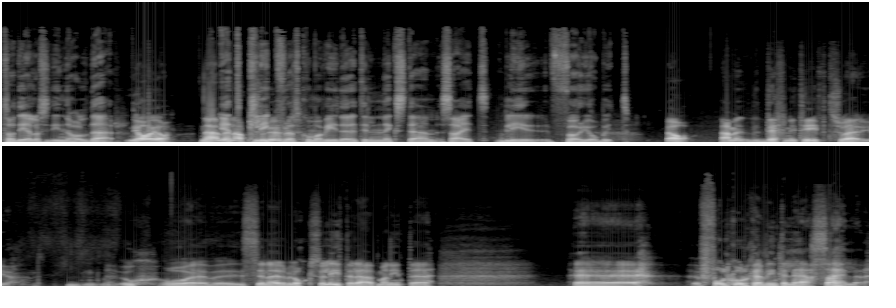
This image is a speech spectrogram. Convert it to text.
ta del av sitt innehåll där. Ja, ja. Nej, men Ett absolut. klick för att komma vidare till en extern sajt blir för jobbigt. Ja, ja men definitivt så är det ju. Usch. Och eh, sen är det väl också lite det här att man inte eh, Folk orkar väl inte läsa heller.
